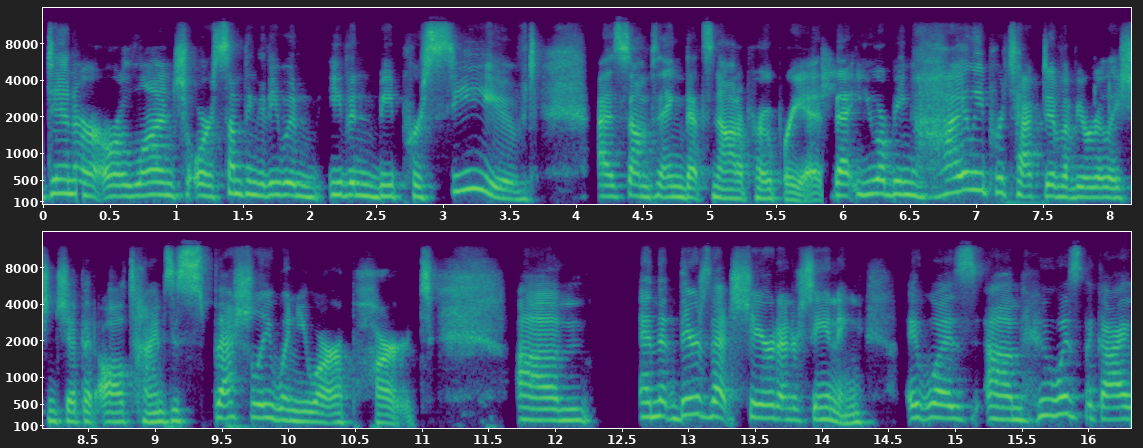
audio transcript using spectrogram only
dinner or lunch or something that he would even be perceived as something that's not appropriate that you are being highly protective of your relationship at all times especially when you are apart um, and that there's that shared understanding. It was um, who was the guy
